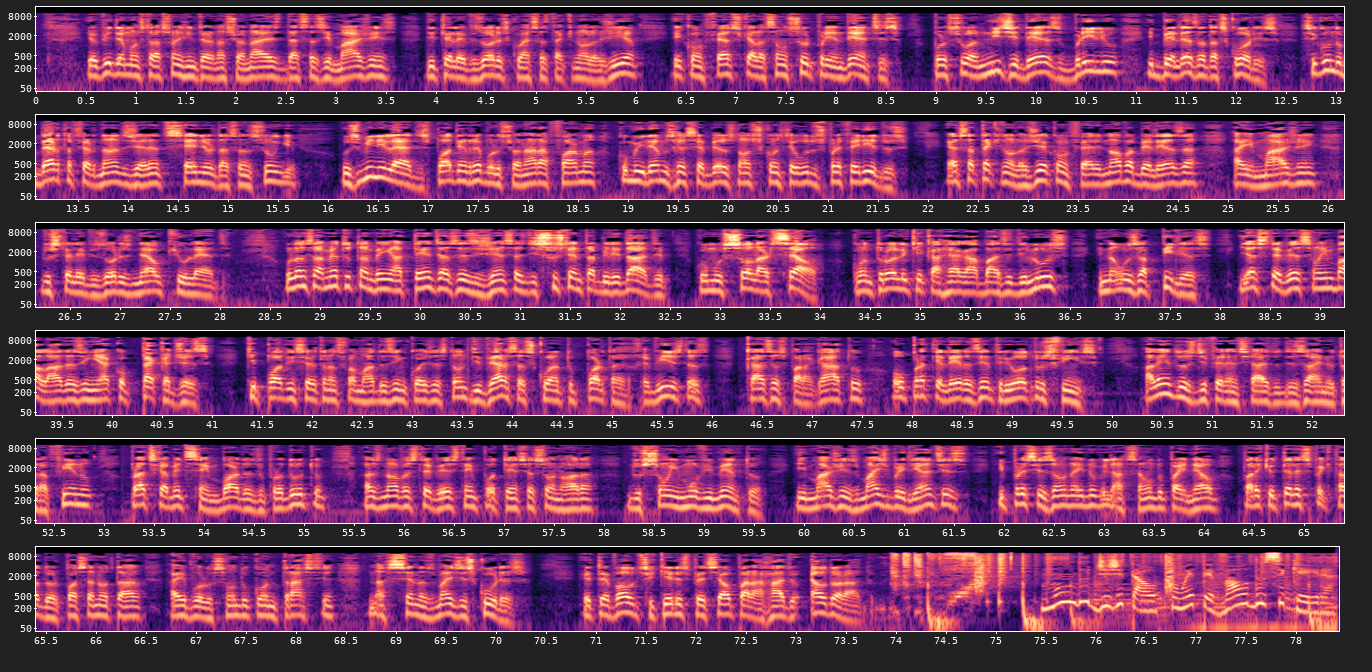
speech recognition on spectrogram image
Eu vi demonstrações internacionais dessas imagens de televisores com essa tecnologia e confesso que elas são surpreendentes por sua nitidez, brilho e beleza das cores. Segundo Berta Fernandes, gerente sênior da Samsung, os mini LEDs podem revolucionar a forma como iremos receber os nossos conteúdos preferidos. Essa tecnologia confere nova beleza à imagem dos televisores Neo QLED. O lançamento também atende às exigências de sustentabilidade, como o Solar Cell, controle que carrega a base de luz e não usa pilhas, e as TVs são embaladas em eco packages, que podem ser transformadas em coisas tão diversas quanto porta-revistas, casas para gato ou prateleiras, entre outros fins. Além dos diferenciais do design ultrafino, praticamente sem bordas do produto, as novas TVs têm potência sonora do som em movimento, imagens mais brilhantes e precisão na iluminação do painel para que o telespectador possa notar a evolução do contraste nas cenas mais escuras. Etevaldo Siqueira, especial para a Rádio Eldorado. Mundo Digital com Etevaldo Siqueira.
